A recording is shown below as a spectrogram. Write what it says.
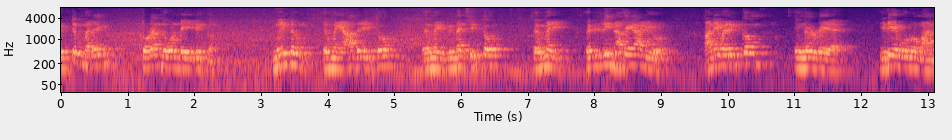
எட்டும் வரை தொடர்ந்து கொண்டே இருக்கும். மீண்டும் எம்மை ஆதரித்தோர் எம்மை விமர்சித்தோர் எம்மை எள்ளி நகையாடியோர் அனைவருக்கும் எங்களுடைய இதயபூர்வமான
